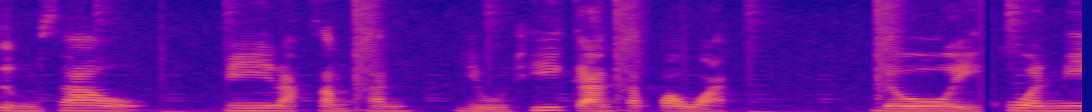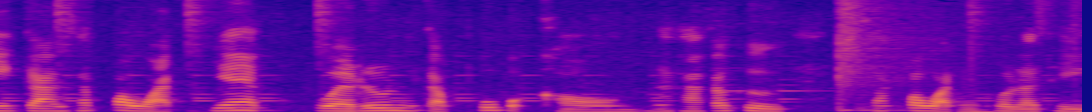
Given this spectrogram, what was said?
ซึมเศร้า มีหลักสำคัญอยู่ที่การซักประวัติ โดยควรมีการซักประวัติแยก วัยรุ่นกับผู้ปกครองนะคะ ก็คือซักประวัติคนละที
